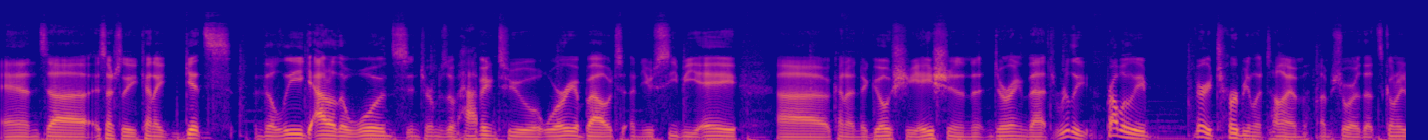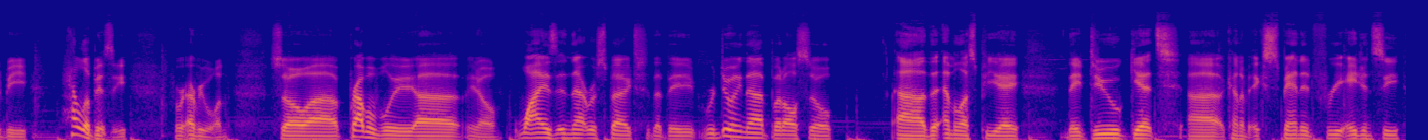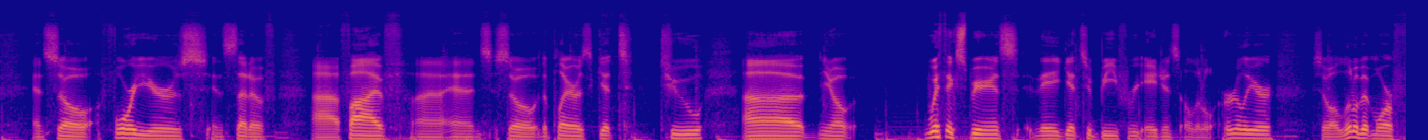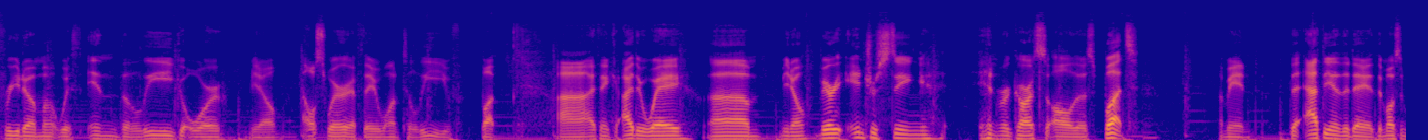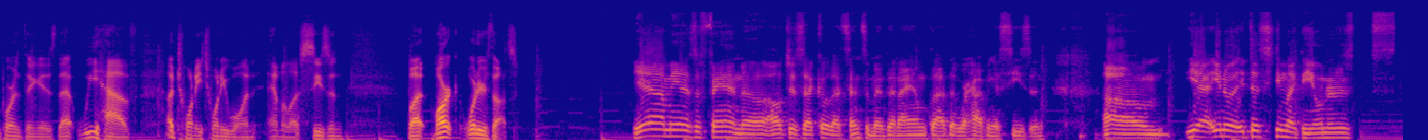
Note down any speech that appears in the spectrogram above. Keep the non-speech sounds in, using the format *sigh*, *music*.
and uh, essentially kind of gets the league out of the woods in terms of having to worry about a new CBA uh, kind of negotiation during that really probably very turbulent time. I'm sure that's going to be hella busy for everyone. So uh, probably uh, you know wise in that respect that they were doing that, but also uh, the MLSPA they do get uh, kind of expanded free agency. And so four years instead of uh, five, uh, and so the players get to, you know, with experience, they get to be free agents a little earlier, so a little bit more freedom within the league or you know elsewhere if they want to leave. But uh, I think either way, um, you know, very interesting in regards to all of this. But I mean, the, at the end of the day, the most important thing is that we have a 2021 MLS season. But Mark, what are your thoughts? Yeah, I mean, as a fan, uh, I'll just echo that sentiment that I am glad that we're having a season. Um, yeah, you know, it does seem like the owners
